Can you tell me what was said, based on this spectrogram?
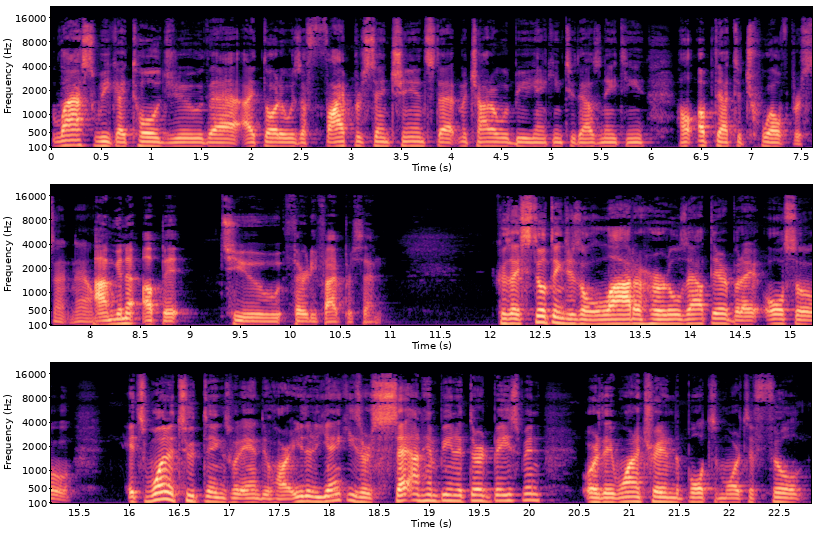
last week I told you that I thought it was a five percent chance that Machado would be a Yankee in 2018. I'll up that to twelve percent now I'm going to up it to 35%. because I still think there's a lot of hurdles out there. But I also it's one of two things with Andujar. Either the Yankees are set on him being a third baseman, or they want to trade him to Baltimore to fill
